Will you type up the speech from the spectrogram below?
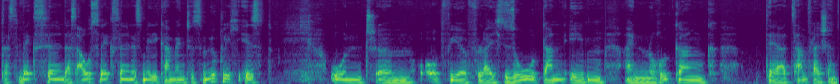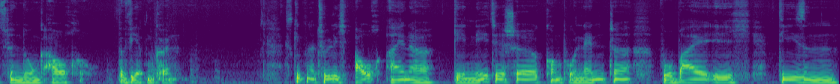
das Wechseln, das Auswechseln des Medikamentes möglich ist und ähm, ob wir vielleicht so dann eben einen Rückgang der Zahnfleischentzündung auch bewirken können. Es gibt natürlich auch eine genetische Komponente, wobei ich diesen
